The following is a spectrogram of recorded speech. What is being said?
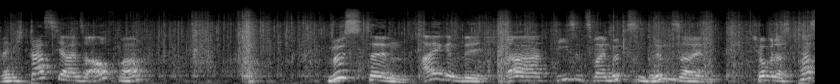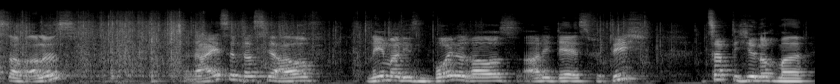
Wenn ich das hier also aufmache, müssten eigentlich da diese zwei Mützen drin sein. Ich hoffe, das passt auch alles. Reißen das hier auf. Nehmen mal diesen Beutel raus. Adi, der ist für dich. Jetzt habt ihr hier nochmal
